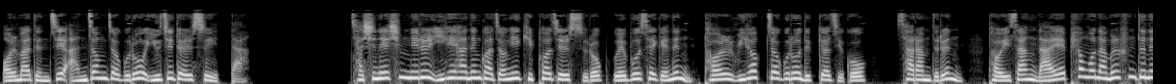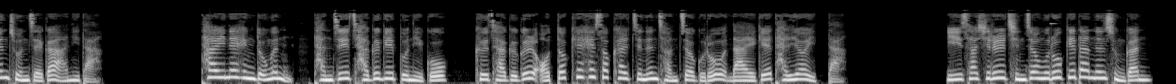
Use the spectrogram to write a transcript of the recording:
얼마든지 안정적으로 유지될 수 있다. 자신의 심리를 이해하는 과정이 깊어질수록 외부 세계는 덜 위협적으로 느껴지고 사람들은 더 이상 나의 평온함을 흔드는 존재가 아니다. 타인의 행동은 단지 자극일 뿐이고 그 자극을 어떻게 해석할지는 전적으로 나에게 달려 있다. 이 사실을 진정으로 깨닫는 순간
